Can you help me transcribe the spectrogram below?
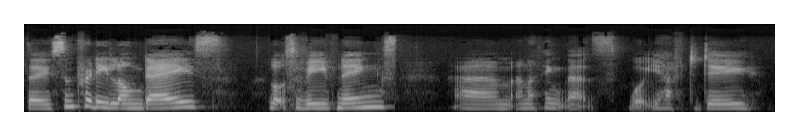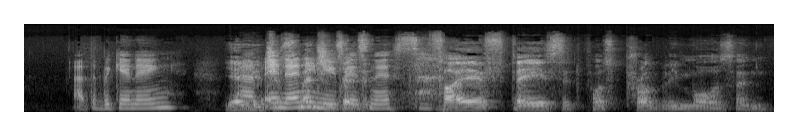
So some pretty long days, lots of evenings, um, and I think that's what you have to do at the beginning. Yeah, um, in any new business. Five days, it was probably more than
